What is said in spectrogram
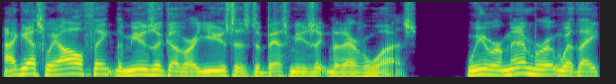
I guess we all think the music of our youth is the best music that ever was. We remember it with a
